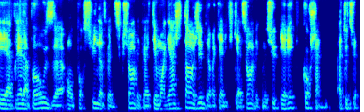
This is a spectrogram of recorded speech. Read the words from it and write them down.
Et après la pause, euh, on poursuit notre discussion avec un témoignage tangible de requalification avec M. Éric Courchan. À tout de suite.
